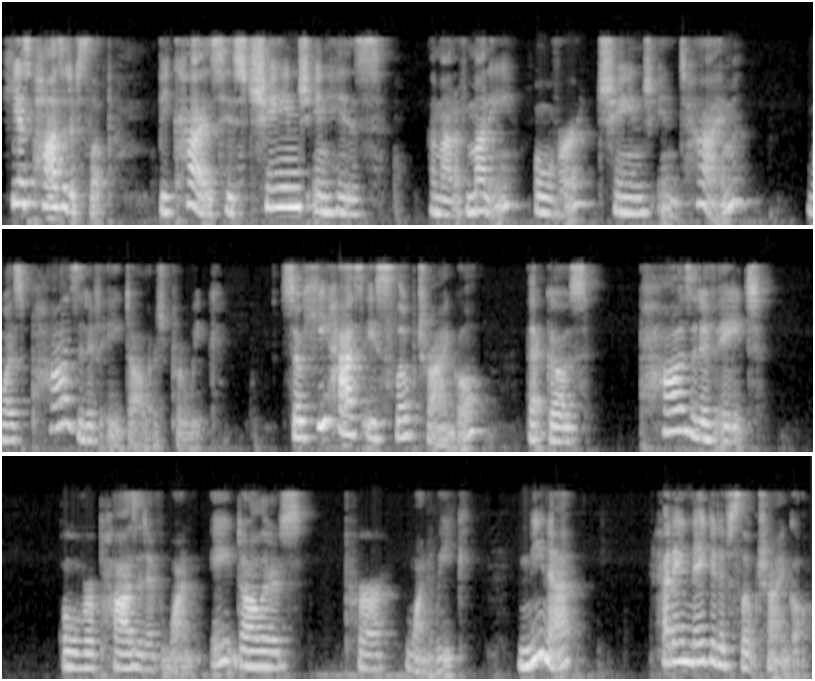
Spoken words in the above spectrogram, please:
He has positive slope because his change in his amount of money over change in time was positive $8 per week. So he has a slope triangle that goes positive 8 over positive 1, $8 per one week. Nina had a negative slope triangle.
